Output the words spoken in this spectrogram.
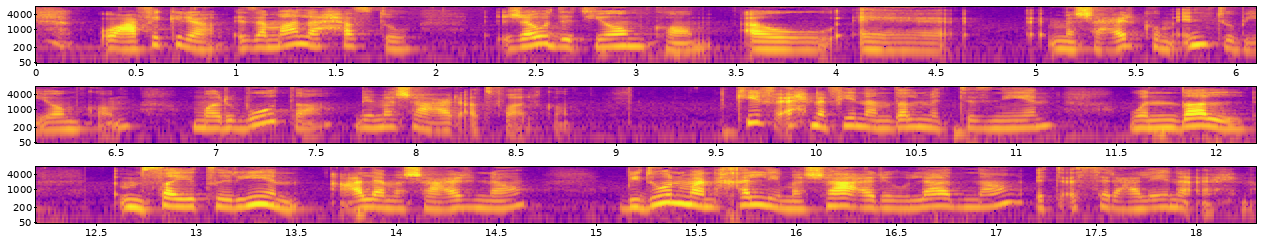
وعلى فكرة إذا ما لاحظتوا جودة يومكم أو آه، مشاعركم أنتم بيومكم مربوطة بمشاعر أطفالكم. كيف إحنا فينا نضل متزنين ونضل مسيطرين على مشاعرنا بدون ما نخلي مشاعر أولادنا تأثر علينا إحنا؟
